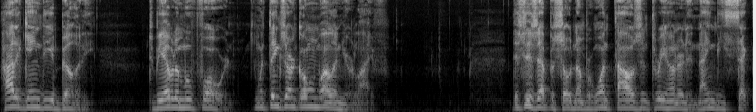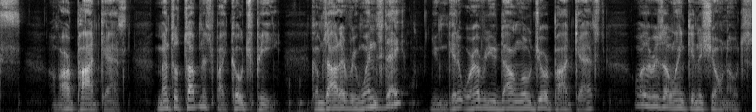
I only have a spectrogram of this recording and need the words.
how to gain the ability to be able to move forward when things aren't going well in your life. This is episode number 1396 of our podcast, Mental Toughness by Coach P. Comes out every Wednesday. You can get it wherever you download your podcast, or there is a link in the show notes.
